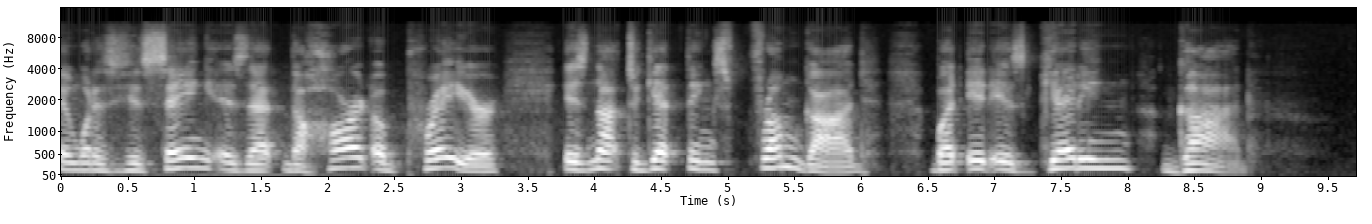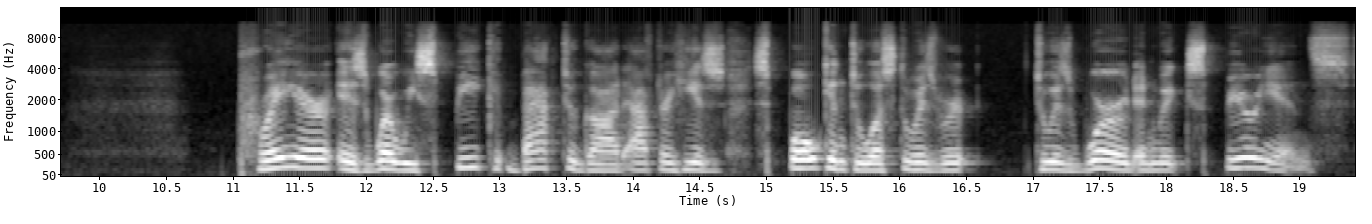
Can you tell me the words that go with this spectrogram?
And what he's saying is that the heart of prayer is not to get things from God, but it is getting God. Prayer is where we speak back to God after He has spoken to us through His to His Word, and we experience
